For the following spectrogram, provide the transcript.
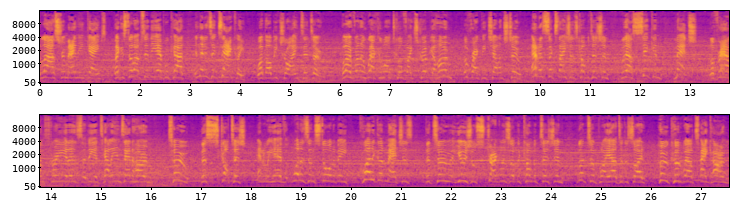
last remaining games. They can still upset the apple cart, and that is exactly what they'll be trying to do. Hello everyone and welcome along to Cornflakes Crib, your home of Rugby Challenge 2 and the Six Nations competition with our second match of round three. It is the Italians at home to the Scottish and we have what is in store to be quite a good match as the two usual strugglers of the competition look to play out to decide who could well take home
